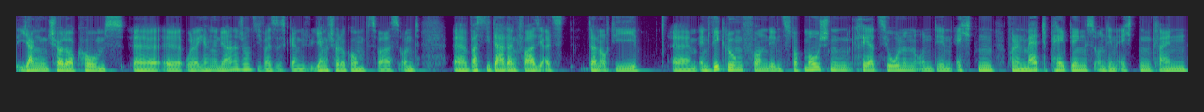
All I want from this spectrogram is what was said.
Young Sherlock Holmes äh, äh, oder Young Indiana Jones, ich weiß es gar nicht, Young Sherlock Holmes war es. Und äh, was die da dann quasi als dann auch die ähm, Entwicklung von den Stop-Motion-Kreationen und den echten, von den Matte-Paintings und den echten kleinen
